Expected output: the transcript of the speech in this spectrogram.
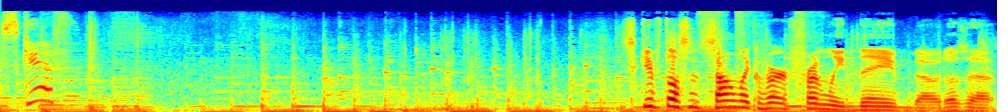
Skiff. Skiff doesn't sound like a very friendly name, though, does it?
